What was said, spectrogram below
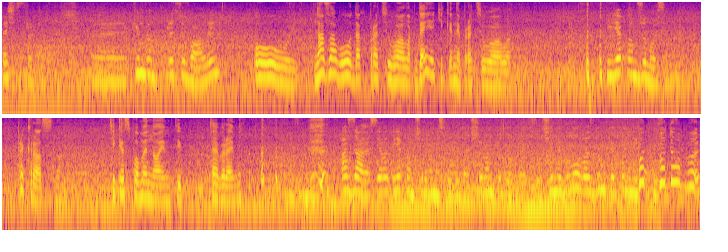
56 років. Е, ким ви працювали? Ой, на заводах працювала, де я тільки не працювала. І як вам жилося? Прекрасно. Тільки споминаємо ті, те время. А зараз, я- як вам Червона Слобода? Що вам подобається? Чи не було у вас думки поїхати? Под- подоб...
